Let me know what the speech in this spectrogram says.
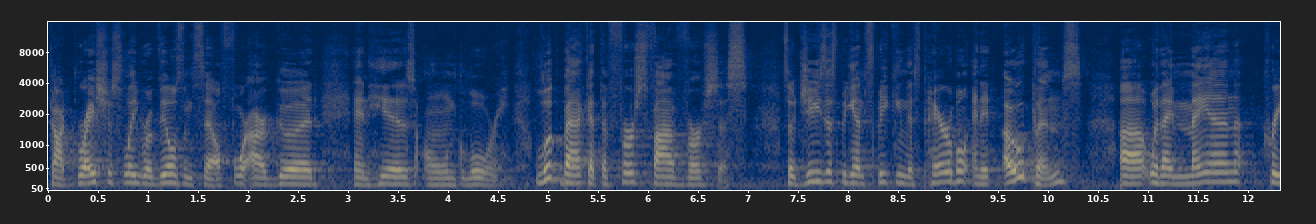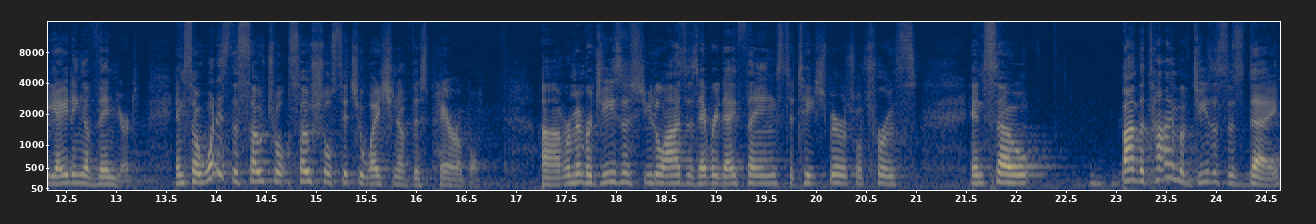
God graciously reveals himself for our good and his own glory. Look back at the first five verses. So Jesus began speaking this parable, and it opens uh, with a man creating a vineyard. And so, what is the social, social situation of this parable? Uh, remember, Jesus utilizes everyday things to teach spiritual truths. And so, by the time of Jesus' day,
